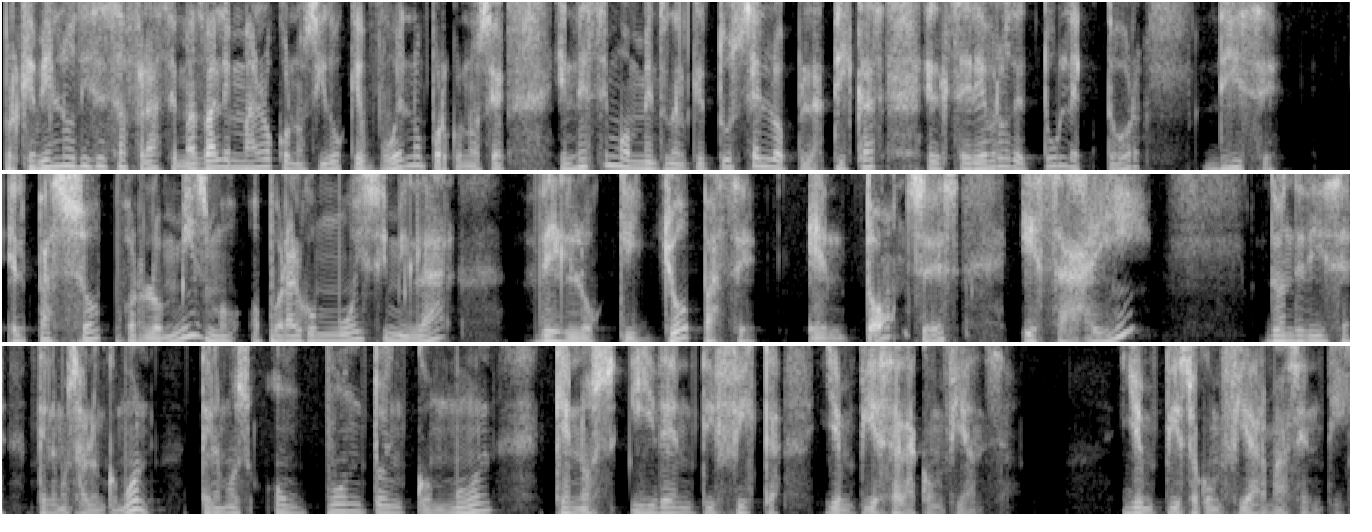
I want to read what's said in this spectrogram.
Porque bien lo dice esa frase, más vale malo conocido que bueno por conocer. En ese momento en el que tú se lo platicas, el cerebro de tu lector dice, él pasó por lo mismo o por algo muy similar de lo que yo pasé. Entonces, es ahí donde dice, tenemos algo en común tenemos un punto en común que nos identifica y empieza la confianza. Yo empiezo a confiar más en ti.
